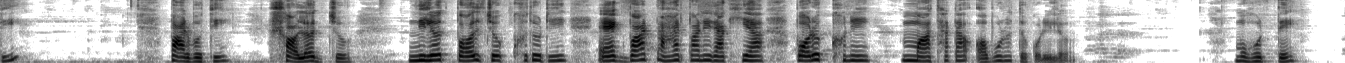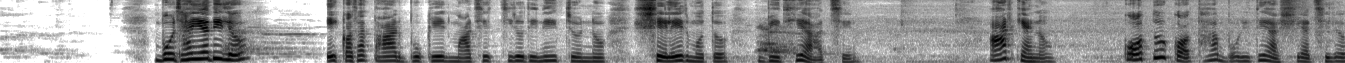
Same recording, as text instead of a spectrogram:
দিই? পার্বতী, সলজ্জ, নীলোৎপল চক্ষু দুটি একবার তাহার পানে রাখিয়া পরক্ষণে মাথাটা অবনত করিল। মুহূর্তে বোঝাইয়া দিল, এ কথা তার বুকের মাঝে চিরদিনের জন্য শেলের মতো বিধিয়া আছে। আর কেন? কত কথা বলিতে আসিয়াছিল,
